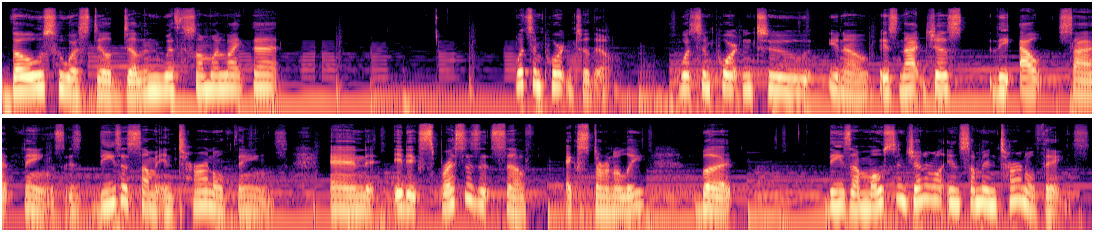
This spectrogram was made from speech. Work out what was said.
those who are still dealing with someone like that. What's important to them? What's important to, you know, it's not just the outside things. It's, these are some internal things, and it expresses itself externally, but these are most in general in some internal things.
